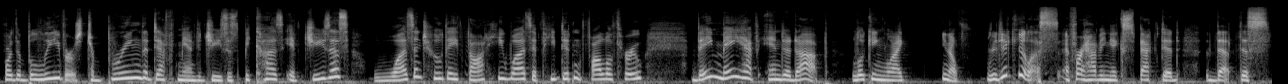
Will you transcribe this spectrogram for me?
for the believers to bring the deaf man to Jesus because if Jesus wasn't who they thought he was, if he didn't follow through, they may have ended up looking like, you know, ridiculous for having expected that this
